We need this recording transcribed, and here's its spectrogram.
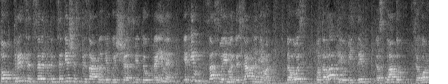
топ-30 серед 36 закладів вищої освіти України, яким за своїми досягненнями вдалося подолати і увійти до складу цього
